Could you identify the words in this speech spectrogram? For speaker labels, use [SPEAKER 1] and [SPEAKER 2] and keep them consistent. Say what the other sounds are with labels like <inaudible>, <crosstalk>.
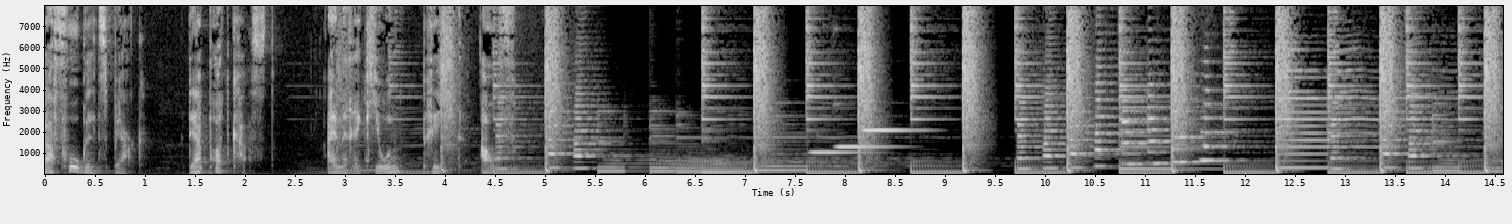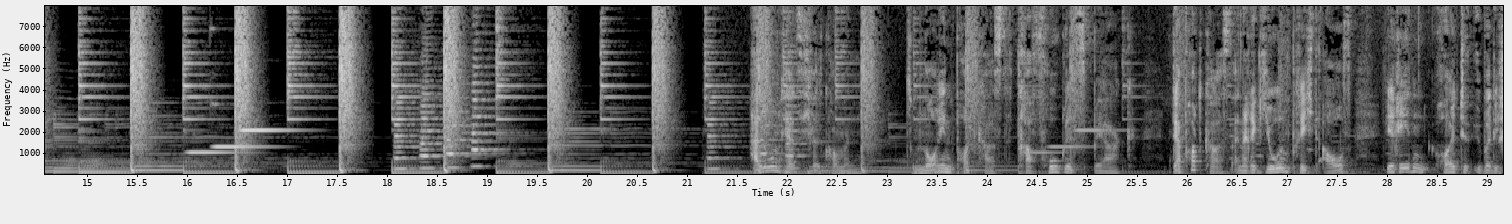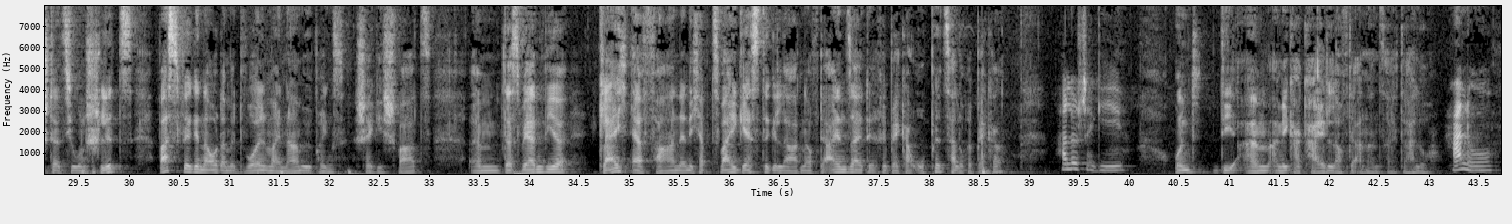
[SPEAKER 1] Trafogelsberg, der Podcast. Eine Region bricht auf. Hallo und herzlich willkommen zum neuen Podcast Trafogelsberg, der Podcast, eine Region bricht auf. Wir reden heute über die Station Schlitz. Was wir genau damit wollen, mein Name übrigens Shaggy Schwarz, ähm, das werden wir gleich erfahren, denn ich habe zwei Gäste geladen. Auf der einen Seite Rebecca Opitz. Hallo Rebecca.
[SPEAKER 2] Hallo Shaggy.
[SPEAKER 1] Und die ähm, Annika Keidel auf der anderen Seite. Hallo.
[SPEAKER 2] Hallo.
